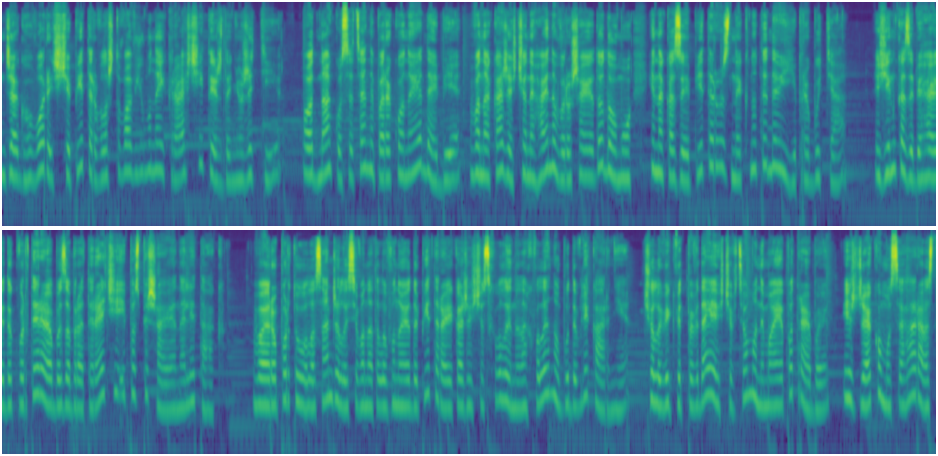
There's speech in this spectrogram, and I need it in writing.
Джек говорить, що Пітер влаштував йому найкращий тиждень у житті. Однак усе це не переконує Дебі. Вона каже, що негайно вирушає додому і наказує Пітеру зникнути до її прибуття. Жінка забігає до квартири, аби забрати речі, і поспішає на літак. В аеропорту у Лос-Анджелесі вона телефонує до Пітера і каже, що з хвилини на хвилину буде в лікарні. Чоловік відповідає, що в цьому немає потреби. І з Джеком усе гаразд,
